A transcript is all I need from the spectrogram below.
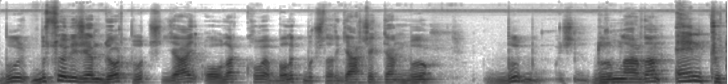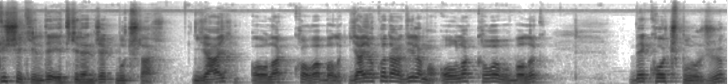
bu, bu söyleyeceğim dört burç yay, oğlak, kova, balık burçları gerçekten bu bu durumlardan en kötü şekilde etkilenecek burçlar. Yay, Oğlak, Kova, Balık. Yay o kadar değil ama Oğlak, Kova bu balık ve Koç burcu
